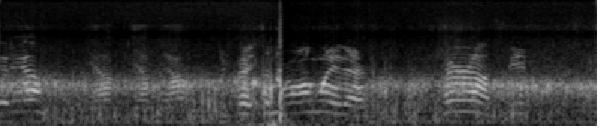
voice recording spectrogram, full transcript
video? Yep, yep, yep. You're facing the wrong way there. Turn around, Steve.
